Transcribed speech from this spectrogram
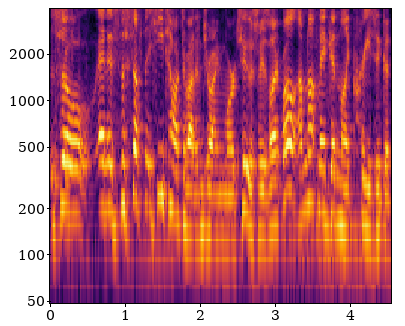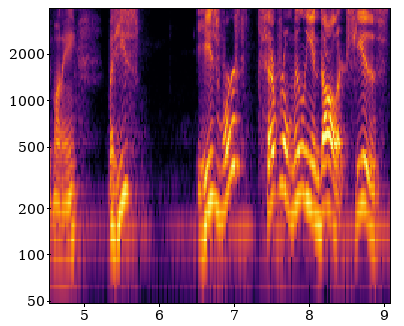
So, and it's the stuff that he talked about enjoying more too. So he's like, well, I'm not making like crazy good money, but he's he's worth several million dollars. He is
